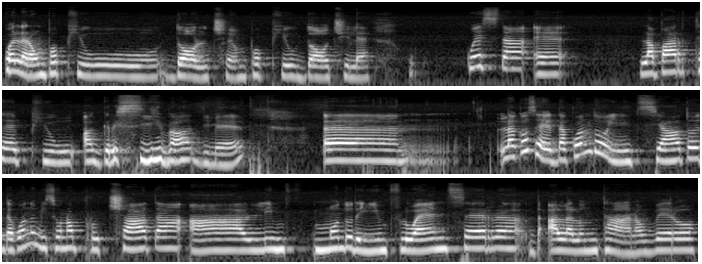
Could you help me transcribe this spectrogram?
quella era un po' più dolce, un po' più docile. Questa è la parte più aggressiva di me. Eh, la cosa è da quando ho iniziato e da quando mi sono approcciata al mondo degli influencer alla lontana, ovvero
